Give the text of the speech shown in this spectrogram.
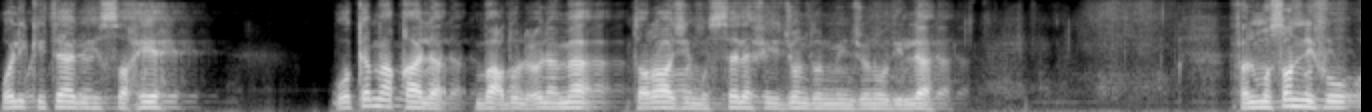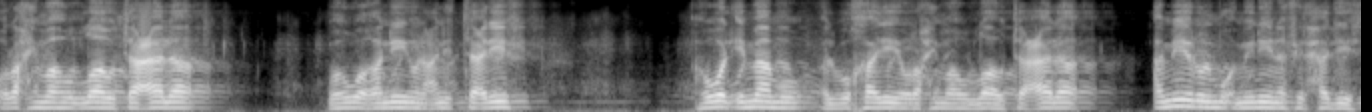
ولكتابه الصحيح وكما قال بعض العلماء تراجم السلف جند من جنود الله. فالمصنف رحمه الله تعالى وهو غني عن التعريف هو الإمام البخاري رحمه الله تعالى أمير المؤمنين في الحديث.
